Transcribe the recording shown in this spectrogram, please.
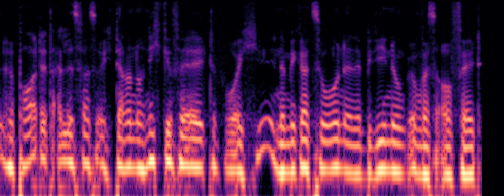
reportet alles, was euch daran noch nicht gefällt, wo euch in der Migration, in der Bedienung irgendwas auffällt.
